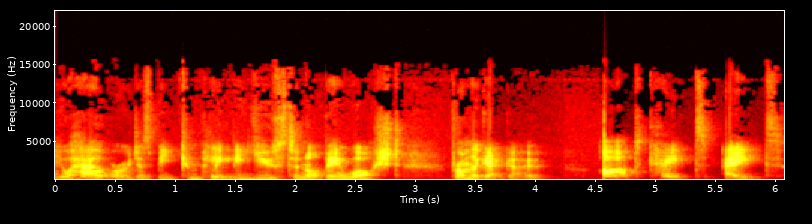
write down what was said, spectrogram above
your hair will probably just be completely used to not being washed from the get-go. Art Kate 8.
